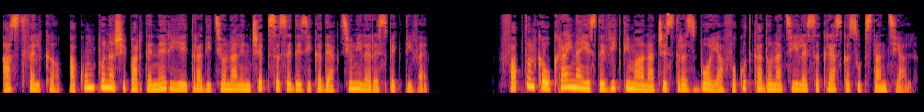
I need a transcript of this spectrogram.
astfel că, acum până și partenerii ei tradiționali încep să se dezică de acțiunile respective. Faptul că Ucraina este victima în acest război a făcut ca donațiile să crească substanțial.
